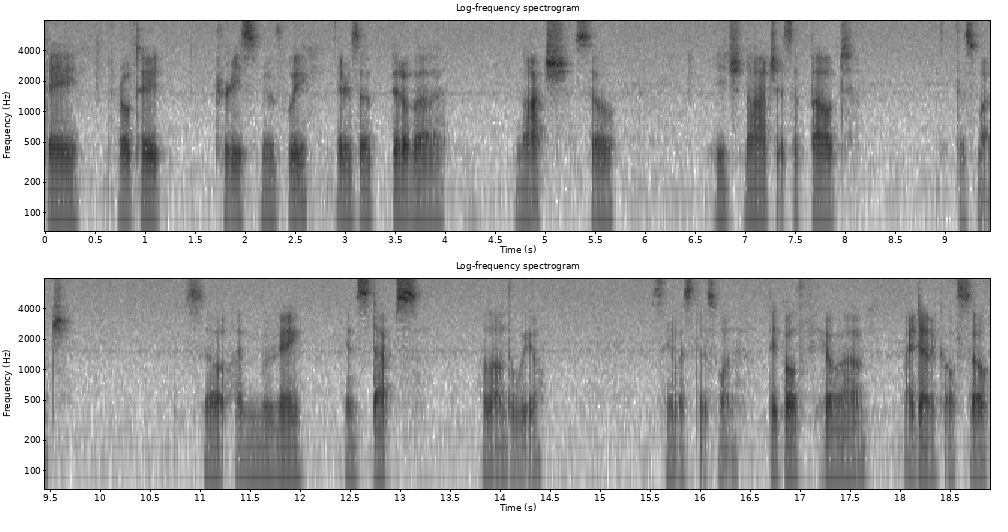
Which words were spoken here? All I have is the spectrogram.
they rotate pretty smoothly. There's a bit of a notch, so each notch is about this much. So I'm moving in steps along the wheel. Same as this one. They both feel um, identical, so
